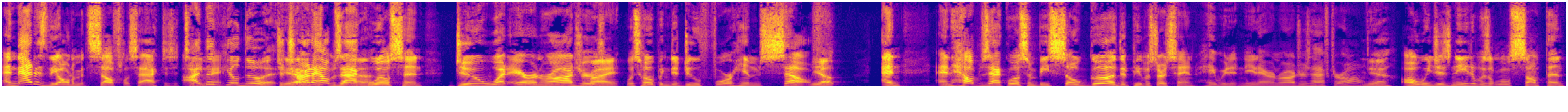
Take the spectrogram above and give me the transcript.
and that is the ultimate selfless act as a teammate I think he'll do it. to yeah. try to help Zach Yeah. Wilson do what Aaron Rodgers Right. was hoping to do for himself. Yep. And and help Zach Wilson be so good that people start saying, "Hey, we didn't need Aaron Rodgers after all. Yeah. all we just needed was a little something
